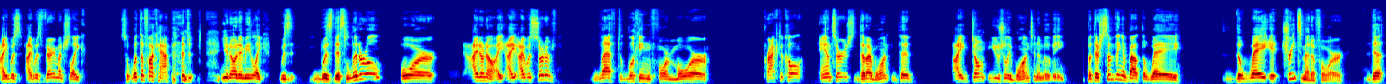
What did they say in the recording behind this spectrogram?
i was i was very much like so what the fuck happened? You know what i mean? Like was was this literal or i don't know. I i, I was sort of left looking for more practical answers that I want that I don't usually want in a movie. But there's something about the way the way it treats metaphor that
